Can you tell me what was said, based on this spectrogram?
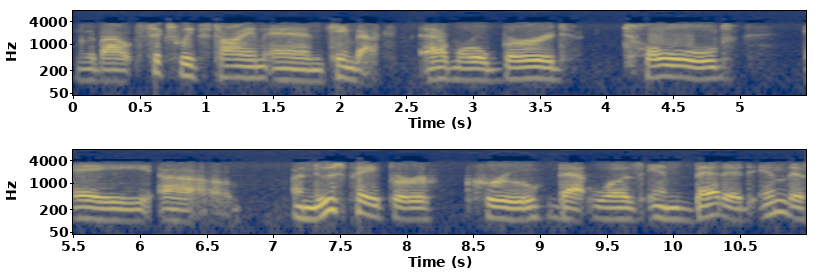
in about six weeks' time and came back. Admiral Byrd told a uh, a newspaper crew that was embedded in this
